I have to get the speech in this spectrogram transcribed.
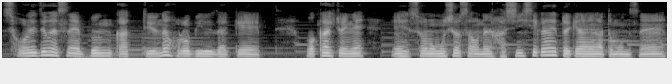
それではですね、文化っていうのは滅びるだけ、若い人にね、えー、その面白さをね、発信していかないといけないなと思うんですね。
